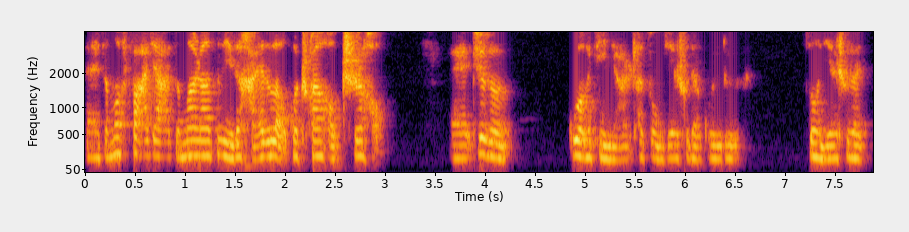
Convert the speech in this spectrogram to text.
哎，怎么发家？怎么让自己的孩子、老婆穿好吃好？哎，这个过个几年，他总结出点规律来，总结出来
